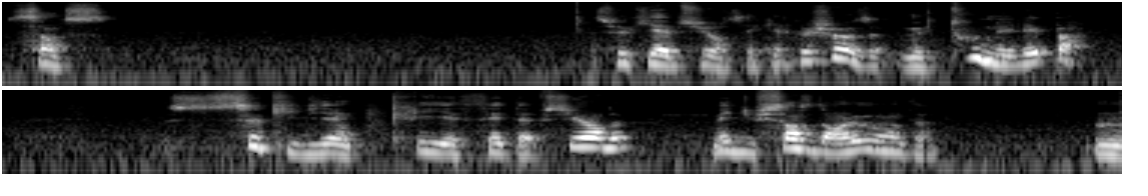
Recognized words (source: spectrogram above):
sens. Ce qui est absurde, c'est quelque chose, mais tout ne l'est pas. Ce qui vient crier c'est absurde, met du sens dans le monde. Hmm.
